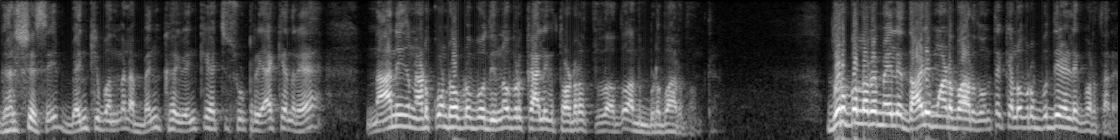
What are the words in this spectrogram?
ಘರ್ಷಿಸಿ ಬೆಂಕಿ ಬಂದಮೇಲೆ ಆ ಬೆಂಕಿ ಬೆಂಕಿ ಹಚ್ಚಿ ಸುಟ್ರು. ಯಾಕೆಂದರೆ ನಾನೀಗ ನಡ್ಕೊಂಡು ಹೋಗ್ಬಿಡ್ಬೋದು ಇನ್ನೊಬ್ಬರ ಕಾಲಿಗೆ ತೊಡರ್ತದ, ಅದು ಅದನ್ನು ಬಿಡಬಾರ್ದು ಅಂತ. ದುರ್ಬಲರ ಮೇಲೆ ದಾಳಿ ಮಾಡಬಾರ್ದು ಅಂತ ಕೆಲವೊಬ್ಬರು ಬುದ್ಧಿ ಹೇಳಲಿಕ್ಕೆ ಬರ್ತಾರೆ.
